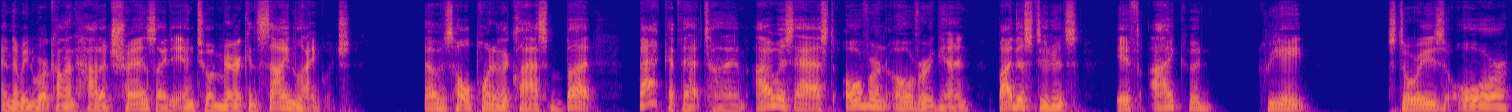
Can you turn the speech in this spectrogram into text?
and then we'd work on how to translate it into American Sign Language. That was the whole point of the class. But back at that time, I was asked over and over again by the students if I could create stories or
